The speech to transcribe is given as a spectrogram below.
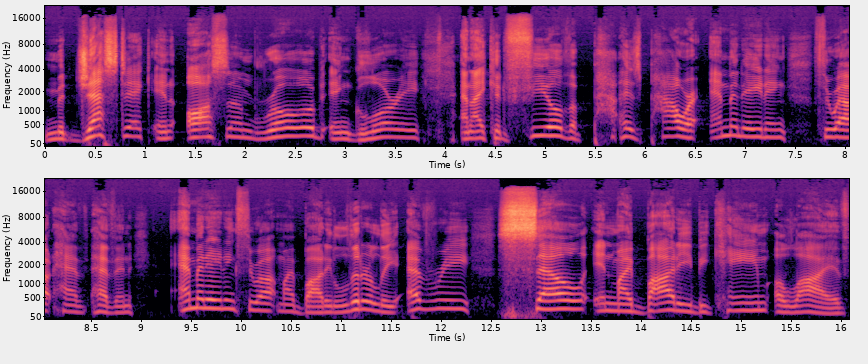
majestic and awesome, robed in glory, and I could feel the his power emanating throughout hev- heaven, emanating throughout my body, literally every cell in my body became alive.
